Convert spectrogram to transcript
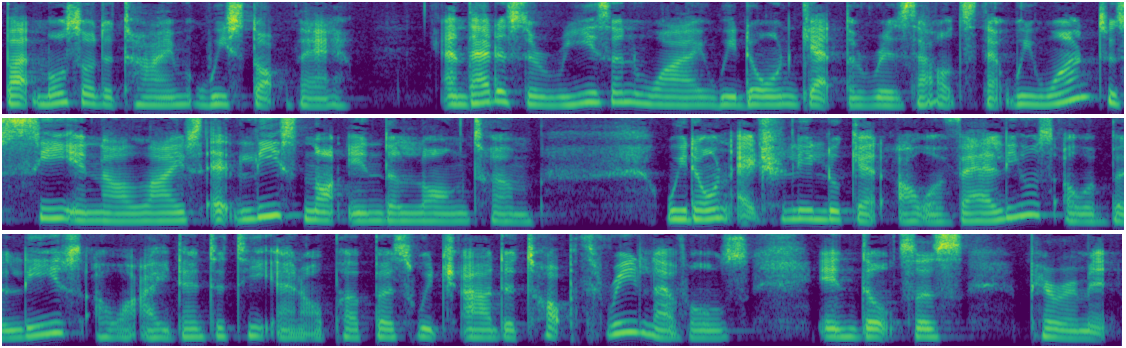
But most of the time, we stop there. And that is the reason why we don't get the results that we want to see in our lives, at least not in the long term. We don't actually look at our values, our beliefs, our identity, and our purpose, which are the top three levels in Dilts' pyramid.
